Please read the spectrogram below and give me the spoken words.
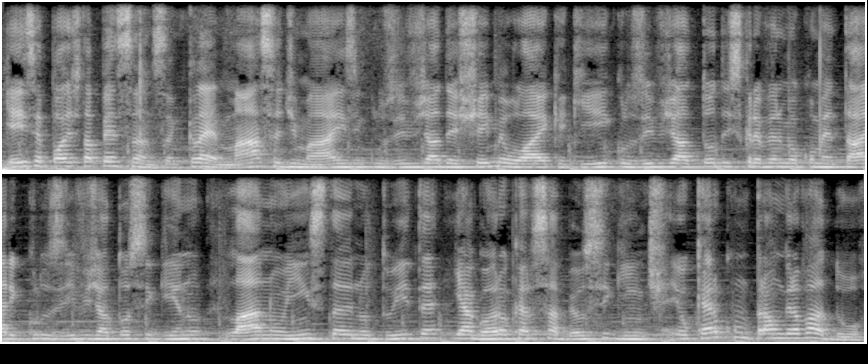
E aí você pode estar pensando, Sancler, massa demais, inclusive já deixei meu like aqui, inclusive já tô escrevendo meu comentário, inclusive já tô seguindo lá no Insta, no Twitter, e agora eu quero saber o seguinte, eu quero comprar um gravador,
